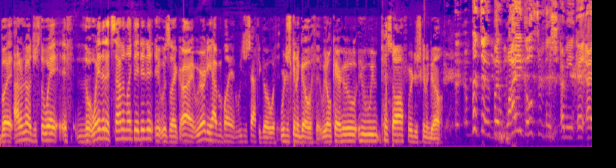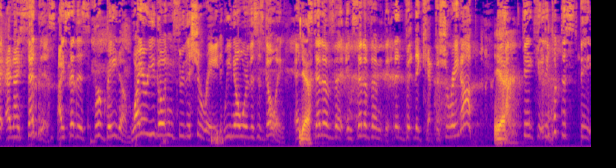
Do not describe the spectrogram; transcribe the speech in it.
But I don't know, just the way if the way that it sounded like they did it, it was like, all right, we already have a plan. We just have to go with it. We're just gonna go with it. We don't care who who we piss off. We're just gonna go. But the, but why go through this? I mean, I, I, and I said this. I said this verbatim. Why are you going through this charade? We know where this is going. And Yeah. instead of the instead of them, they, they kept the charade up. Yeah. They, they put this. They,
